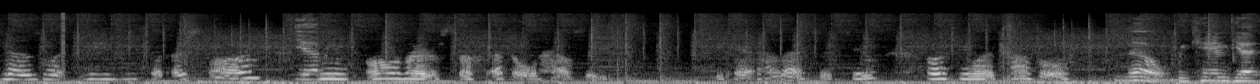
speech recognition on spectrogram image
Because what we set our spawn Yep. means all of our stuff at the old house houses we can't have access to unless you want to travel. No, we can get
